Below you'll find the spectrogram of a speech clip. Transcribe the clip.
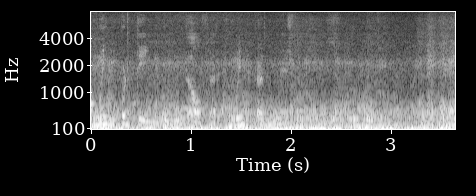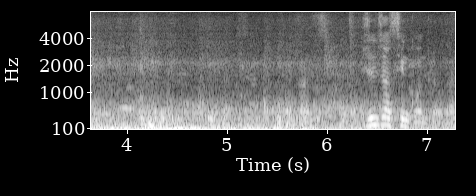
lá muito pertinho da oferta, muito perto mesmo. A gente já se encontra lá.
